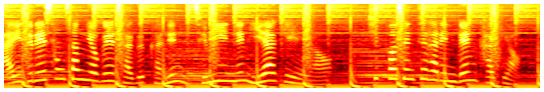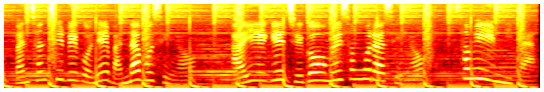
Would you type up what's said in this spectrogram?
아이들의 상상력을 자극하는 재미있는 이야기예요. 10% 할인된 가격 11,700원에 만나보세요. 아이에게 즐거움을 선물하세요. 3위입니다.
